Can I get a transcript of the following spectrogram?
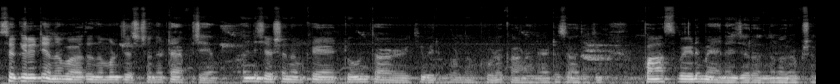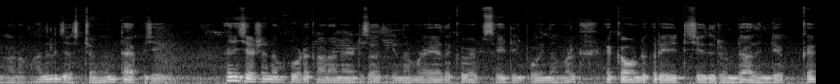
സെക്യൂരിറ്റി എന്ന ഭാഗത്ത് നമ്മൾ ജസ്റ്റ് ഒന്ന് ടാപ്പ് ചെയ്യാം. അതിനുശേഷം നമുക്ക് ഏറ്റവും താഴേക്ക് വരുമ്പോൾ നമുക്കിവിടെ കാണാനായിട്ട് സാധിക്കും. പാസ്വേഡ് മാനേജർ എന്നുള്ള ഓപ്ഷൻ കാണാം. അതിൽ ജസ്റ്റ് ഒന്ന് ടാപ്പ് ചെയ്യുക. അതിനുശേഷം നമുക്കിവിടെ കാണാനായിട്ട് സാധിക്കും. നമ്മൾ ഏതൊക്കെ വെബ്സൈറ്റിൽ പോയി നമ്മൾ അക്കൗണ്ട് ക്രിയേറ്റ് ചെയ്തിട്ടുണ്ട് അതിന്റെയൊക്കെ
